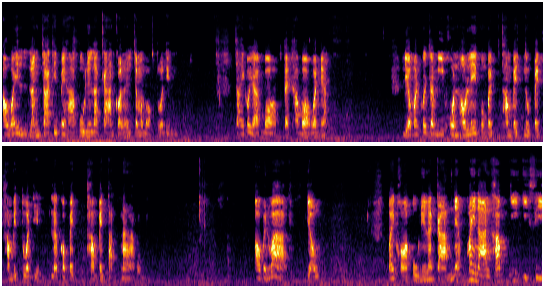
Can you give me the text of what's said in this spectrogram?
เอาไว้หลังจากที่ไปหาปูในราการก่อนแล้วจะมาบอกตัวเด่นใจก็อยากบอก แต่ถ้าบอกวันเนี้ย เดี๋ยวมันก็จะมีคนเอาเลขผมไปทำไปหนูไปทำเป็นตัวเด่นแล้วก็ไปทำไปตัดหน้าผม เอาเป็นว่า เดี๋ยว ไปขอปู่ในรการ เนี่ย ไม่นานครับยี่อีกสี่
